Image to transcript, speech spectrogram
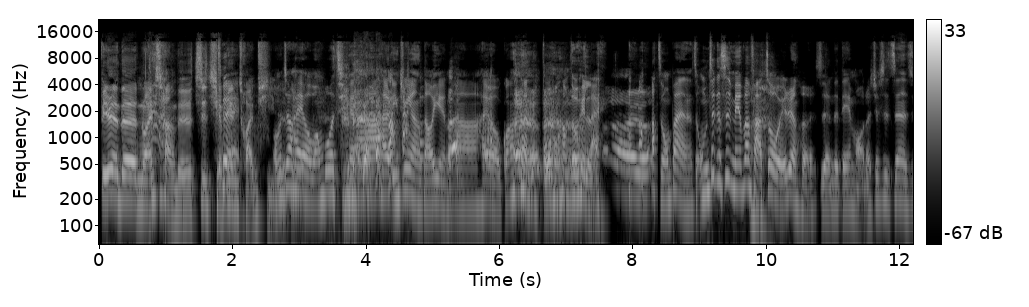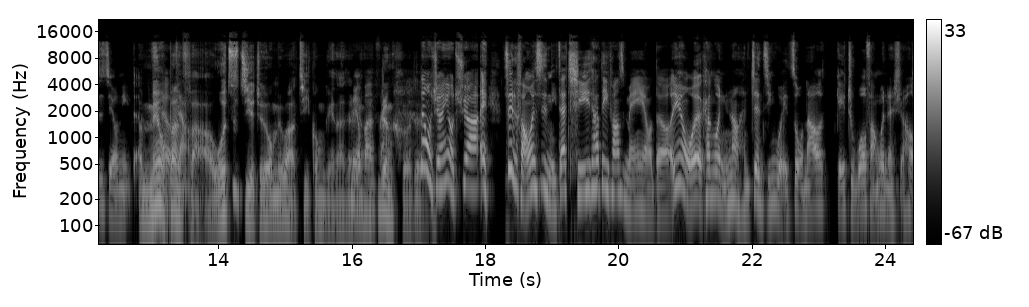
别人的暖场的是前面团体。我们之后还有王波杰啊，还有林君阳导演啊，还有光汉、博宏他们都会来。怎么办？我们这个是没有办法作为任何人的 demo 的，就是真的是只有你的，没有办法。我自己也觉得我没办法提供给大家，没有办法任何的。但我觉得很有趣啊！哎，这个访问是你在其他地方是没有的，因为我有看过你那种很正襟危坐，然后给主播访问的时候，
